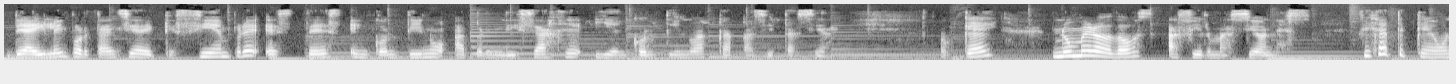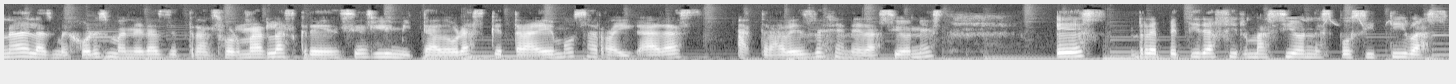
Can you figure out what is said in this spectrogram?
De ahí la importancia de que siempre estés en continuo aprendizaje y en continua capacitación. ¿Ok? Número dos, afirmaciones. Fíjate que una de las mejores maneras de transformar las creencias limitadoras que traemos arraigadas a través de generaciones es repetir afirmaciones positivas.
